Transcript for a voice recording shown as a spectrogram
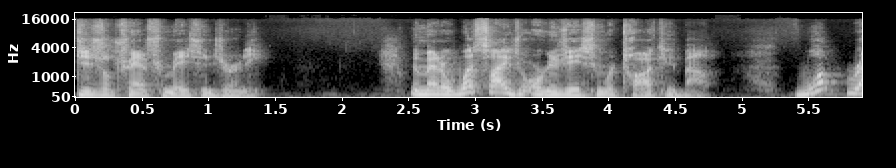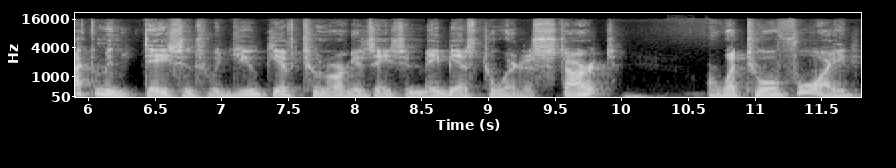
digital transformation journey. No matter what size organization we're talking about, what recommendations would you give to an organization, maybe as to where to start or what to avoid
